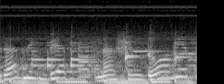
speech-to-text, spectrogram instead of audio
разных бед В нашем доме.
